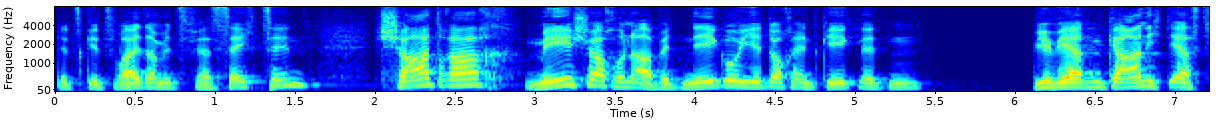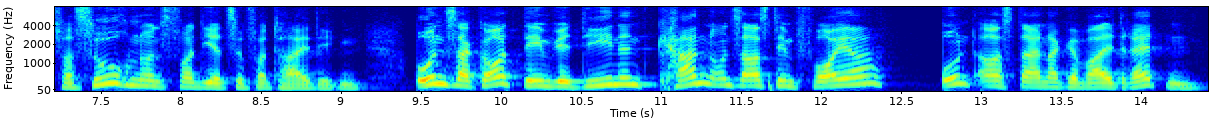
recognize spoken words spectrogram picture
Jetzt geht es weiter mit Vers 16. Schadrach, Meshach und Abednego jedoch entgegneten, wir werden gar nicht erst versuchen, uns vor dir zu verteidigen. Unser Gott, dem wir dienen, kann uns aus dem Feuer und aus deiner Gewalt retten.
